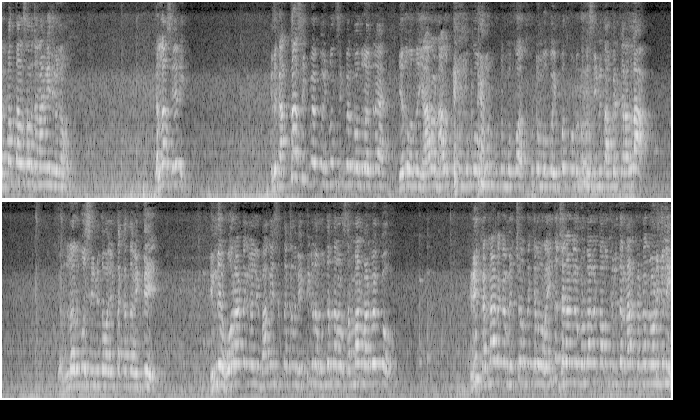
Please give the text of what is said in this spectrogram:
ಎಪ್ಪತ್ತಾರು ಸಾವಿರ ಜನಾಂಗ ಇದೀವಿ ನಾವು. ಎಲ್ಲ ಸೇರಿ. ಇದಕ್ಕೆ ಅರ್ಥ ಸಿಗ್ಬೇಕು, ಇನ್ನೊಂದು ಸಿಗ್ಬೇಕು ಅಂದ್ರೆ ಹತ್ರ ಇದು ಒಂದು ಯಾರೋ ನಾಲ್ಕು ಕುಟುಂಬಕ್ಕೋ, ಮೂರು ಕುಟುಂಬಕ್ಕೋ, ಹತ್ತು ಕುಟುಂಬಕ್ಕೋ, ಇಪ್ಪತ್ತು ಕುಟುಂಬಕ್ಕೂ ಸೀಮಿತ ಅಂಬೇಡ್ಕರ್ ಅಲ್ಲ. ಎಲ್ಲರಿಗೂ ಸೀಮಿತವಾಗಿರ್ತಕ್ಕಂಥ ವ್ಯಕ್ತಿ. ಹಿಂದೆ ಹೋರಾಟಗಳಲ್ಲಿ ಭಾಗವಹಿಸಿರ್ತಕ್ಕಂಥ ವ್ಯಕ್ತಿಗಳ ಮುಂದೆ ತರ ಸನ್ಮಾನ ಮಾಡಬೇಕು. ಇಡೀ ಕರ್ನಾಟಕ ಮೆಚ್ಚುವಂತ ಕೆಲವು ರೈತ ಜನಾಂಗ ಮುಳಬಾಗ ತಾಲೂಕು ನಾನು ಕಣ್ಣಲ್ಲಿ ನೋಡಿದ್ದೀನಿ.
